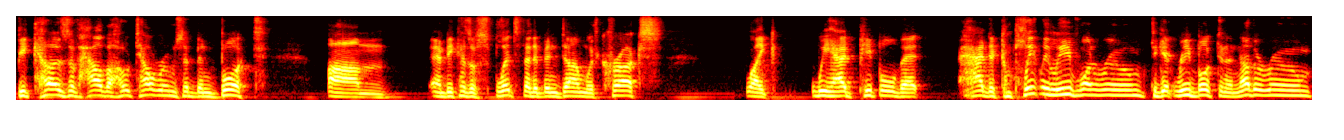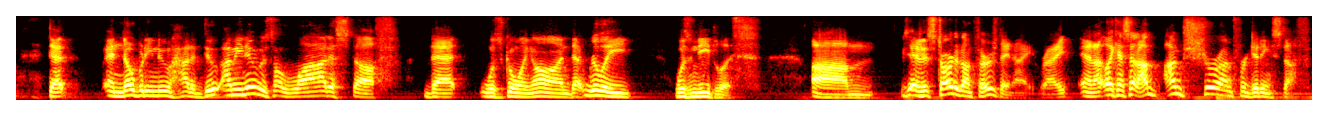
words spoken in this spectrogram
because of how the hotel rooms had been booked um, and because of splits that had been done with Crux, like we had people that had to completely leave one room to get rebooked in another room that and nobody knew how to do. I mean, it was a lot of stuff that was going on that really was needless. Um, and it started on Thursday night, right? And I, like I said, I'm I'm sure I'm forgetting stuff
